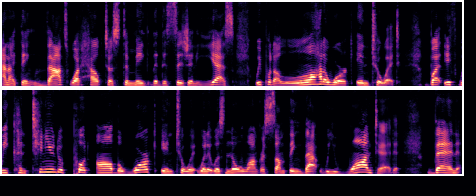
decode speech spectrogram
And I think that's what helped us to make the decision. Yes, we put a lot of work into it, but if we continue to put all the work into it when it was no longer something that we wanted, then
